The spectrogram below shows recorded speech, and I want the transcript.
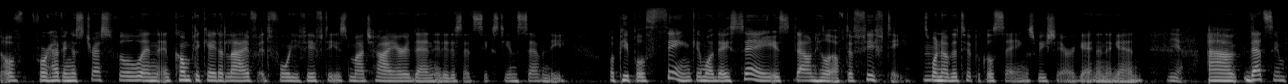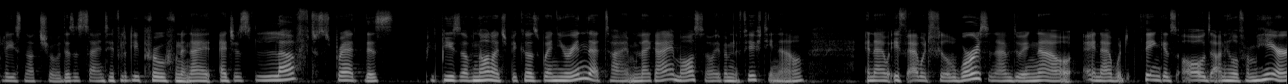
of for having a stressful and, and complicated life at 40, 50 is much higher than it is at 60 and 70. What people think and what they say is downhill after 50. It's one of the typical sayings we share again and again. Yeah. Um, that simply is not true. This is scientifically proven. And I, I just love to spread this piece of knowledge because when you're in that time, like I am also, even 50 now, and I, if I would feel worse than I'm doing now, and I would think it's all downhill from here,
